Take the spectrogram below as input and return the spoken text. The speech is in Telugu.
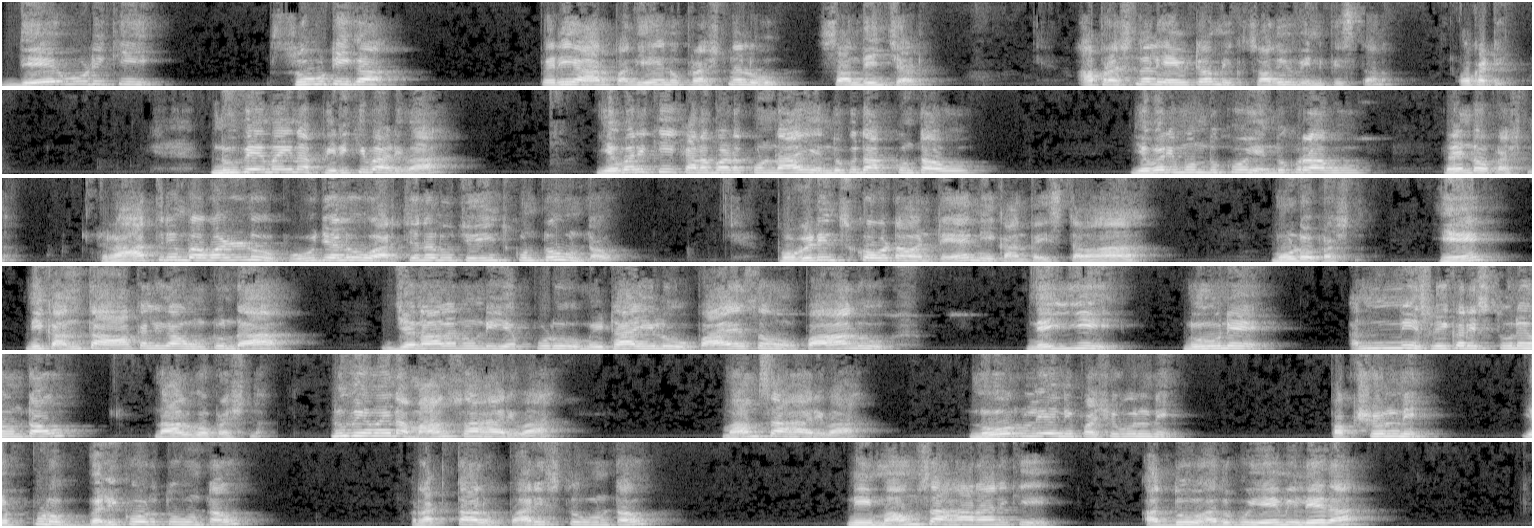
దేవుడికి సూటిగా పెరియార్ పదిహేను ప్రశ్నలు సంధించాడు. ఆ ప్రశ్నలు ఏమిటో మీకు చదివి వినిపిస్తాను. ఒకటి నువ్వేమైనా పిరికివాడివా? ఎవరికి కనబడకుండా ఎందుకు దాక్కుంటావు? ఎవరి ముందుకు ఎందుకు రావు? రెండో ప్రశ్న రాత్రింబవళ్ళు పూజలు అర్చనలు చేయించుకుంటూ ఉంటావు. పొగిడించుకోవటం అంటే నీకు అంత ఇష్టమా? మూడో ప్రశ్న. ఏ? నీకు అంత ఆకలిగా ఉంటుందా? జనాల నుండి ఎప్పుడు మిఠాయిలు పాయసం పాలు నెయ్యి నూనె అన్నీ స్వీకరిస్తూనే ఉంటావు? నాలుగో ప్రశ్న. నువ్వేమైనా మాంసాహారివా? మాంసాహారివా? నోరు లేని పశువుల్ని పక్షుల్ని ఎప్పుడు బలి కోరుతూ ఉంటావు? రక్తాలు పారిస్తూ ఉంటావు? నీ మాంసాహారానికి అద్దు అదుపు ఏమీ లేదా?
